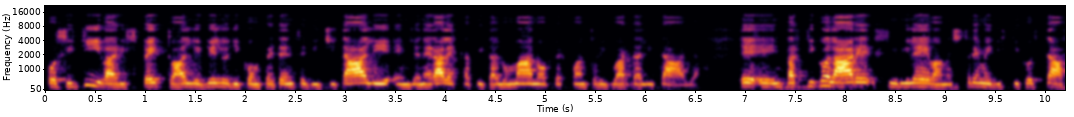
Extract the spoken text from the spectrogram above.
positiva rispetto al livello di competenze digitali e in generale capitale umano per quanto riguarda l'Italia e, e in particolare si rilevano estreme difficoltà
